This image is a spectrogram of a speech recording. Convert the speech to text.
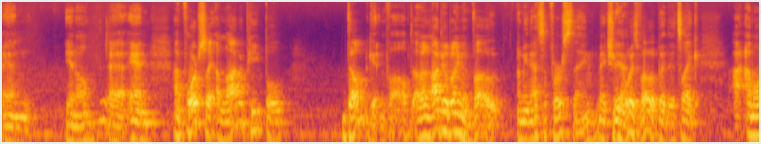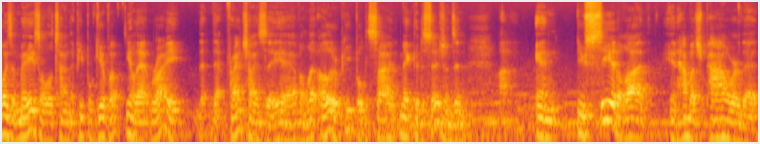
and you know, uh, and unfortunately, a lot of people don't get involved. I mean, a lot of people don't even vote. I mean, that's the first thing. Make sure yeah. you always vote. But it's like I'm always amazed all the time that people give up, you know, that right, that, that franchise they have, and let other people decide, make the decisions, and uh, and you see it a lot in how much power that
